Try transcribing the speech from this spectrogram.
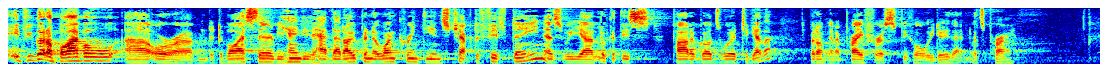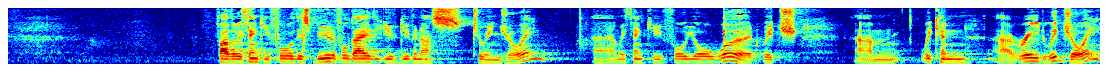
if you've got a Bible uh, or a, a, device there, it'd be handy to have that open at 1 Corinthians chapter 15 as we uh, look at this part of God's Word together. But I'm going to pray for us before we do that. Let's pray. Father, we thank you for this beautiful day that you've given us to enjoy. And we thank you for your Word, which um, we can uh, read with joy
